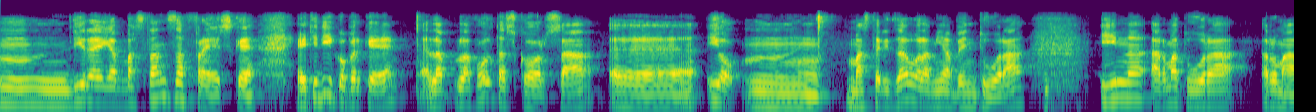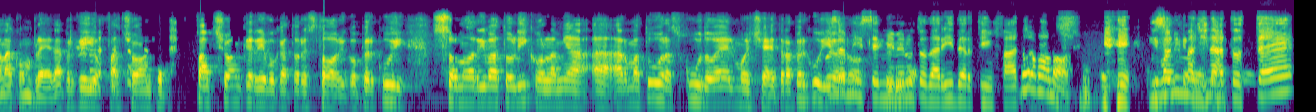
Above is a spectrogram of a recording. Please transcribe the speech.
mm, direi abbastanza fresche. E ti dico perché la, la volta scorsa eh, io mm, masterizzavo la mia avventura in armatura romana completa perché io faccio anche, faccio anche il rievocatore storico per cui sono arrivato lì con la mia uh, armatura scudo elmo eccetera per cui Scusami ero... se mi è venuto da riderti in faccia no no no mi sono immaginato te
